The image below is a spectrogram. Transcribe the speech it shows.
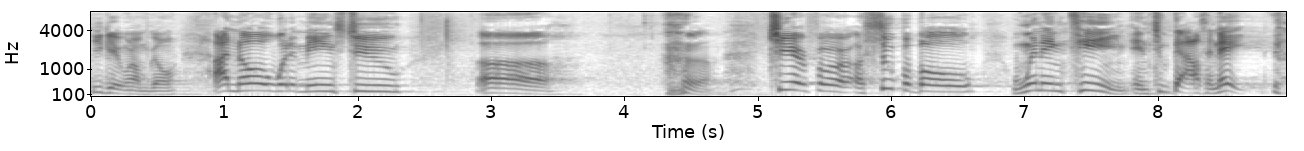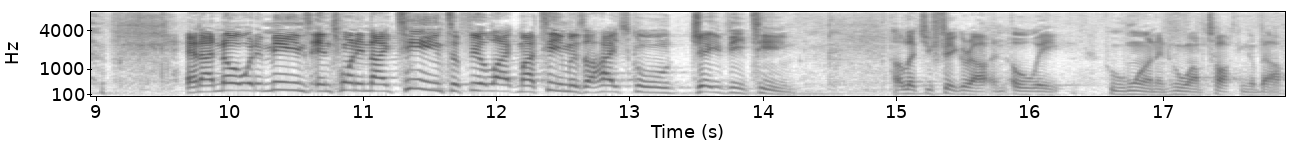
You get where I'm going. I know what it means to uh, cheer for a Super Bowl winning team in 2008. and I know what it means in 2019 to feel like my team is a high school JV team. I'll let you figure out in 08 who won and who I'm talking about.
